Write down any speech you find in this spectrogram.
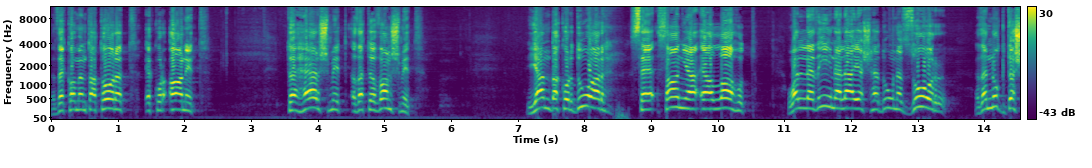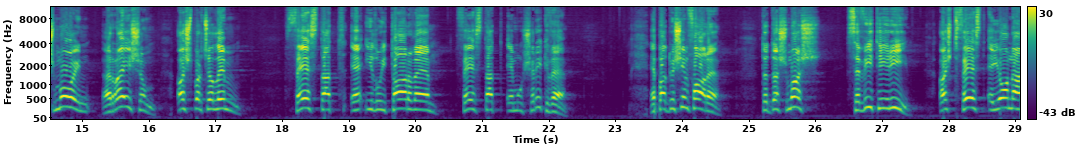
dhe komentatorët e Kur'anit të hershmit dhe të vonshmit janë dakorduar se thanja e Allahut walladhina la yashhaduna az-zur dhe nuk dëshmojnë rrejshëm është për qëllim festat e idhujtarëve festat e mushrikëve E padyshim fare, të dëshmosh se viti i ri është festë e jona,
